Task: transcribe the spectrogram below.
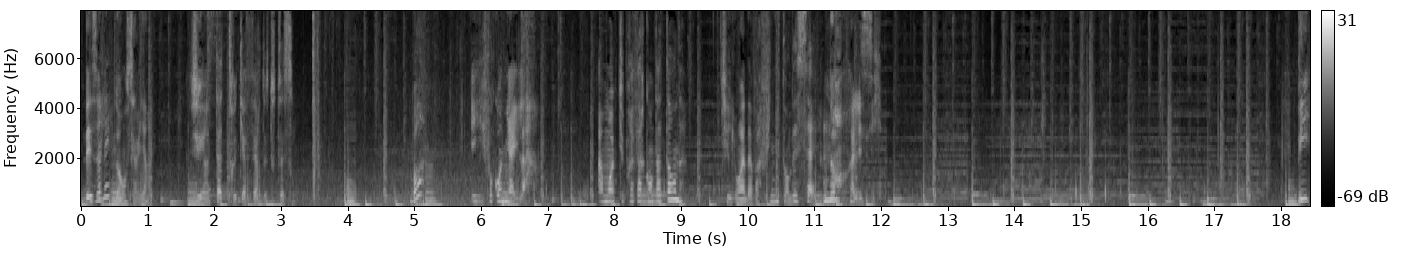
Désolée Non, c'est rien. J'ai un tas de trucs à faire de toute façon. Bon, il faut qu'on y aille là. À moins que tu préfères qu'on t'attende. Tu es loin d'avoir fini ton dessert. Non, allez-y. Bi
